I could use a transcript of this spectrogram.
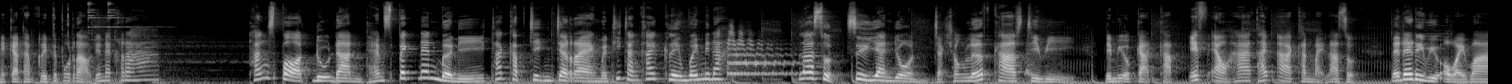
ในการทำคลิปให้พวกเราด้วยนะครับ ทั้งสปอร์ตดุดันแถมสเปคแน่นเบอร์นี้ ถ้าขับจริงจะแรงเหมือนที่ทางค่ายเคลมไว้ไหมนะ ล่าสุดสื่อยานยนต์จากช่อง Love Cars TV ได้มีโอกาสขับ FL5 Type R คันใหม่ล่าสุด และได้รีวิวเอาไว้ว่า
